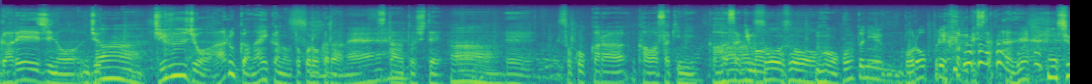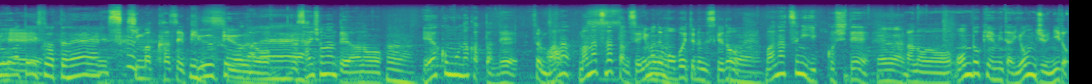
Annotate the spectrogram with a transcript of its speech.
ガレージの 10, あ10畳あるかないかのところからね。スタートして、あえーそこから川崎に川崎もそうそう。もう本当にボロプレハブでしたからね昭和テイストだったねえー隙間風ピューピューの、ね最初なんてあの、うんエアコンもなかったんでそれ真真夏だったんですよ今でも覚えてるんですけど、うん真夏に引っ越して、うんあの温度計見たら42度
